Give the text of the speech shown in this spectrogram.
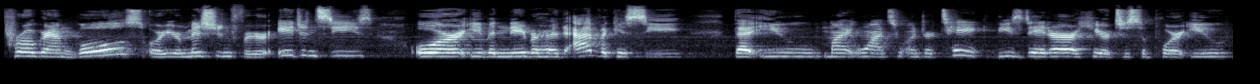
program goals or your mission for your agencies or even neighborhood advocacy that you might want to undertake, these data are here to support you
